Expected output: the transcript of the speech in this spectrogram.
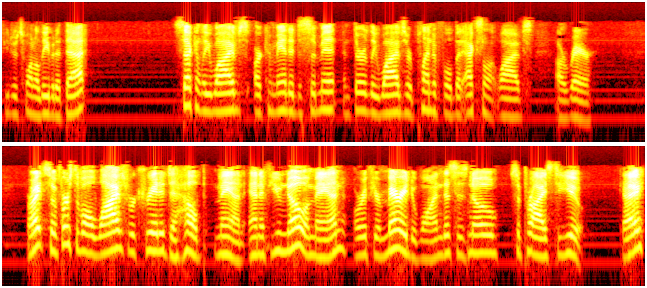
If you just want to leave it at that. Secondly, wives are commanded to submit. And thirdly, wives are plentiful, but excellent wives are rare. Right, so first of all, wives were created to help man. And if you know a man, or if you're married to one, this is no surprise to you. Okay?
